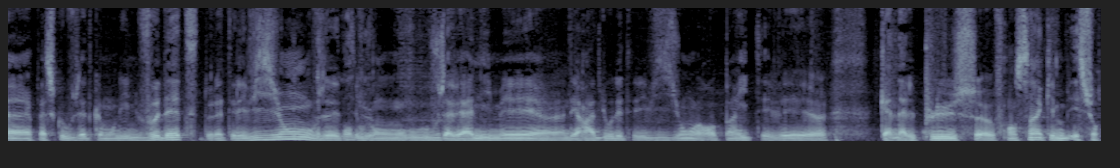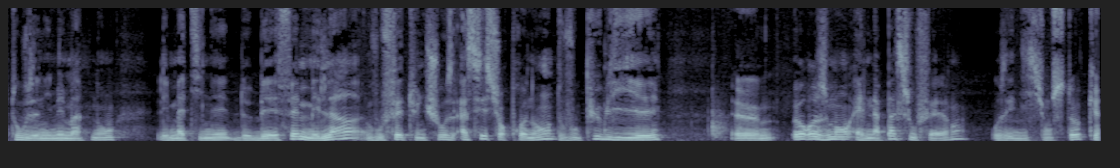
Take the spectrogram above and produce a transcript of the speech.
Euh, parce que vous êtes, comme on dit, une vedette de la télévision. Vous, êtes, vous, vous, avez animé euh, des radios, des télévisions, Europe 1, ITV, Canal+, France 5, et, et, surtout vous animez maintenant les matinées de BFM. Mais là, vous faites une chose assez surprenante. Vous publiez euh, heureusement, elle n'a pas souffert aux éditions Stock,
